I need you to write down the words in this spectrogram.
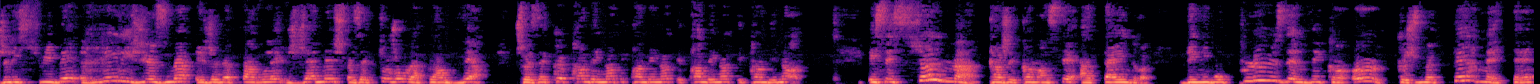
Je les suivais religieusement et je ne parlais jamais. Je faisais toujours la plante verte. Je faisais que prendre des notes et prendre des notes et prendre des notes et prendre des notes. Et c'est seulement quand j'ai commencé à atteindre des niveaux plus élevés que eux que je me permettais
